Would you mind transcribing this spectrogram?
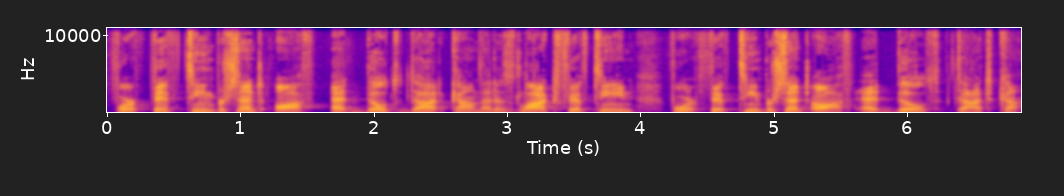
for 15% off at built.com. That is LOCKED15 for 15% off at built.com.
